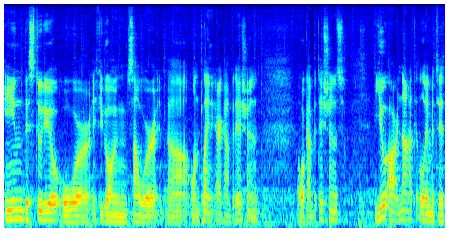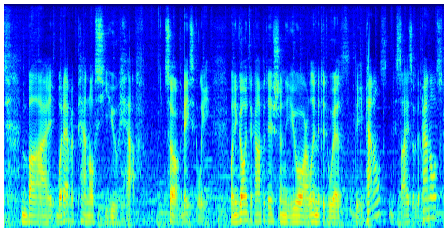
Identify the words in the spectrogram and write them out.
in the studio or if you're going somewhere uh, on plein air competition or competitions you are not limited by whatever panels you have. So basically when you go into competition you are limited with the panels the size of the panels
